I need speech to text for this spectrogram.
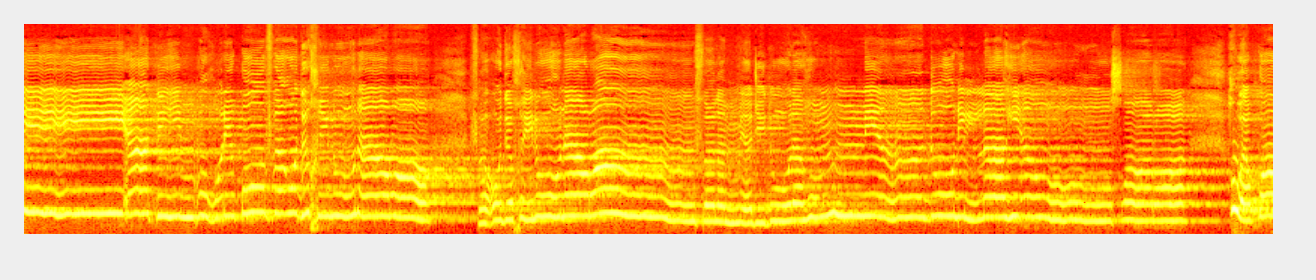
أغرقوا فأدخلوا نارا. فأدخلوا نارا فلم يجدوا لهم من دون الله أنصارا. وقال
